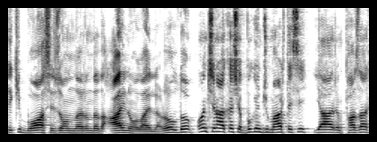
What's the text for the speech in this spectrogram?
Öteki boğa sezonlarında da aynı olaylar oldu. Onun için arkadaşlar bugün cumartesi, yarın pazar,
